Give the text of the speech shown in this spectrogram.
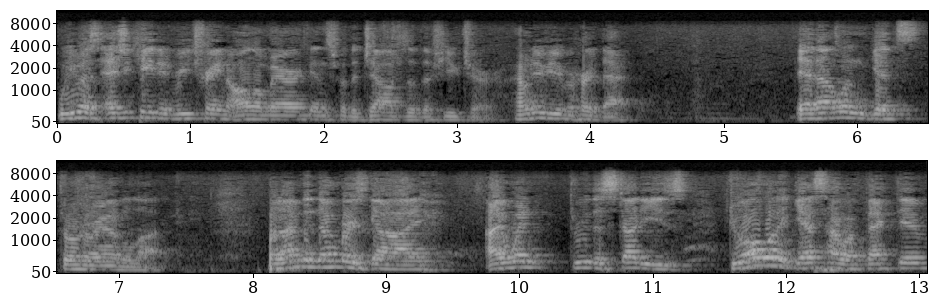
we must educate and retrain all Americans for the jobs of the future. How many of you have heard that? Yeah, that one gets thrown around a lot. But I'm the numbers guy. I went through the studies. Do you all want to guess how effective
